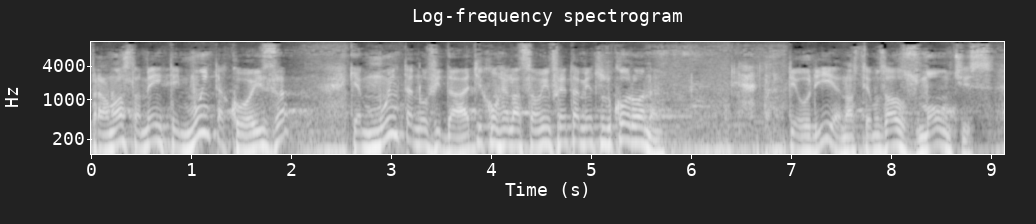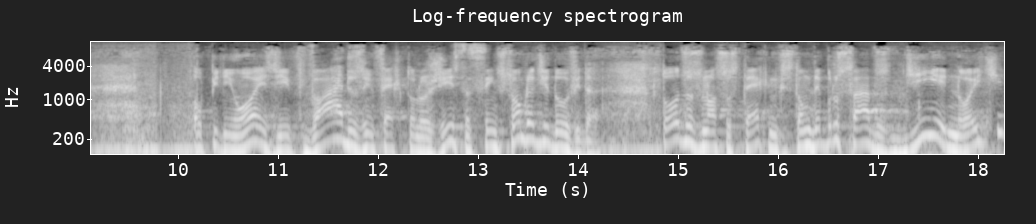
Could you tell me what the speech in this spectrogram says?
Para nós também tem muita coisa, que é muita novidade com relação ao enfrentamento do corona teoria nós temos aos montes opiniões de vários infectologistas, sem sombra de dúvida. Todos os nossos técnicos estão debruçados dia e noite,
